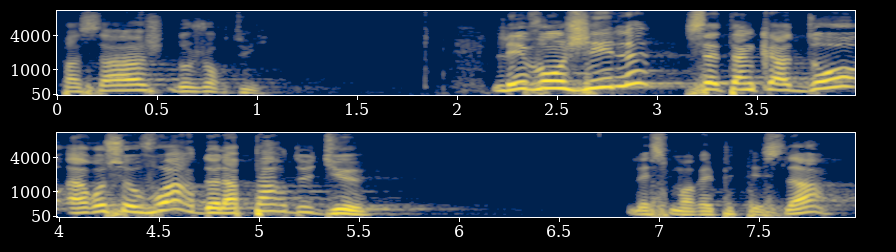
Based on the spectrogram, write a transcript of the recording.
passage d'aujourd'hui. L'évangile, c'est un cadeau à recevoir de la part de Dieu. Laisse-moi répéter cela.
